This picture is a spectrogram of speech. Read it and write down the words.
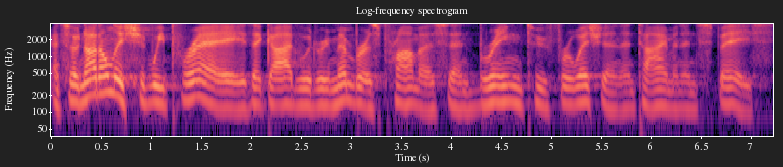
And so, not only should we pray that God would remember his promise and bring to fruition in time and in space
